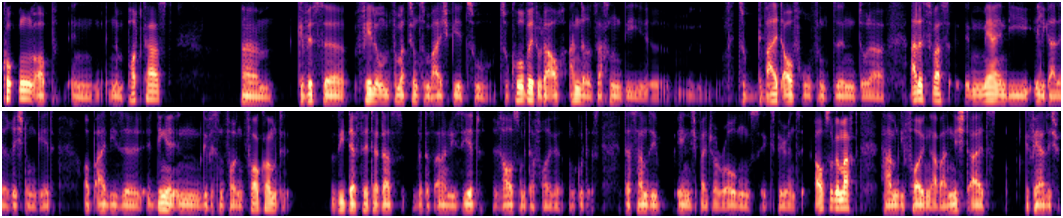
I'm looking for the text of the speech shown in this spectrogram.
gucken, ob in, in einem Podcast ähm, gewisse Fehlinformationen zum Beispiel zu, zu Covid oder auch andere Sachen, die äh, zu Gewalt aufrufend sind oder alles, was mehr in die illegale Richtung geht. Ob all diese Dinge in gewissen Folgen vorkommt, sieht der Filter das, wird das analysiert, raus mit der Folge und gut ist. Das haben sie ähnlich bei Joe Rogans Experience auch so gemacht, haben die Folgen aber nicht als gefährlich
